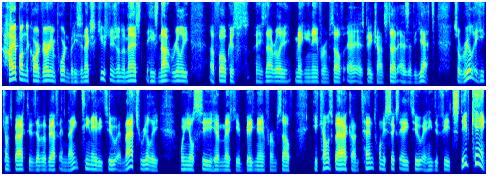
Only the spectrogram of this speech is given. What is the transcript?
high up on the card, very important, but he's an executioner. He's on the mess. He's not really a focus, and he's not really making a name for himself as Big John Studd as of yet. So really, he comes back to the WWF in 1982, and that's really when you'll see him make a big name for himself. He comes back on 10 26 82, and he defeats Steve King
